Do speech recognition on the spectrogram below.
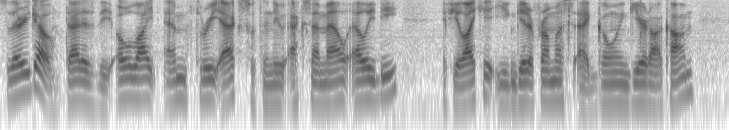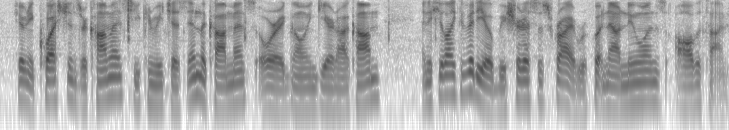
So there you go. That is the Olight M3X with the new XM-L LED. If you like it, you can get it from us at goinggear.com. If you have any questions or comments, you can reach us in the comments or at goinggear.com. And if you like the video, be sure to subscribe. We're putting out new ones all the time.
